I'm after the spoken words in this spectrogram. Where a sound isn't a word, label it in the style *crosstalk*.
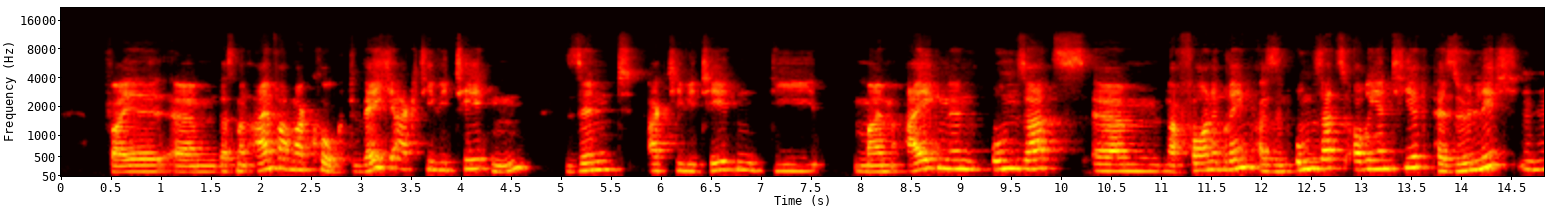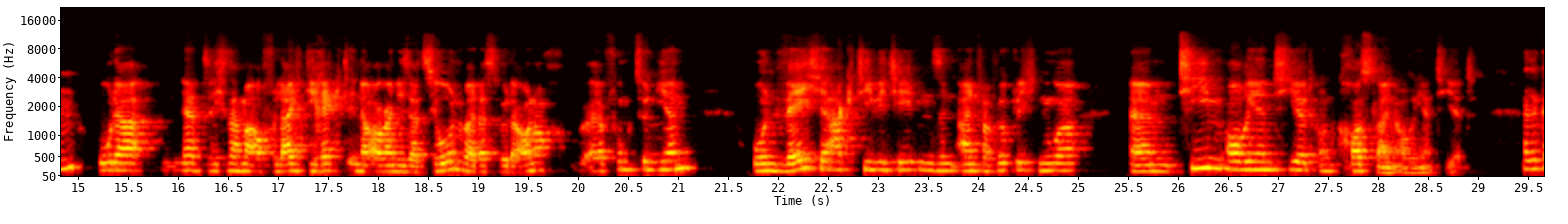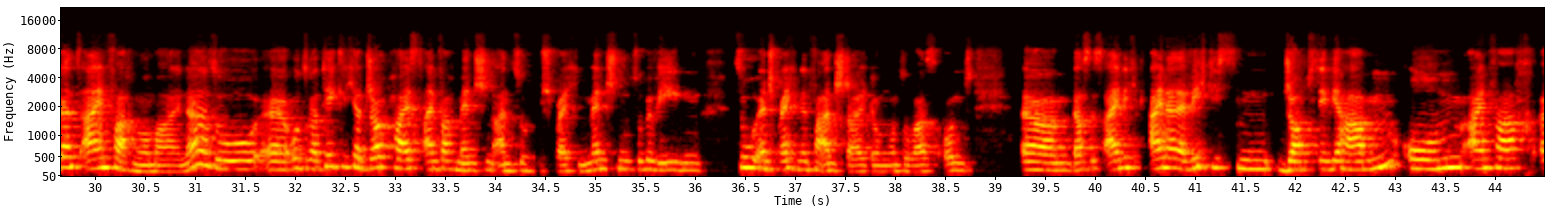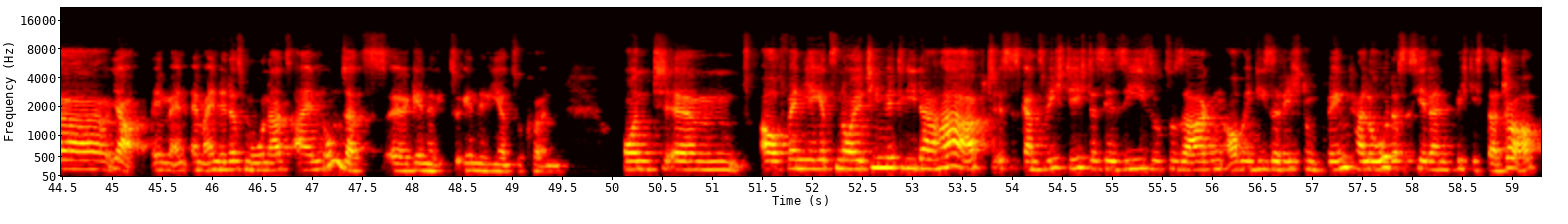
weil ähm, dass man einfach mal guckt, welche Aktivitäten sind Aktivitäten, die meinem eigenen Umsatz ähm, nach vorne bringen, also sind umsatzorientiert, persönlich mhm. oder ja, ich sag mal auch vielleicht direkt in der Organisation, weil das würde auch noch äh, funktionieren. Und welche Aktivitäten sind einfach wirklich nur ähm, teamorientiert und crossline-orientiert. Also ganz einfach nur mal. Ne? So, äh, unser täglicher Job heißt einfach Menschen anzusprechen, Menschen zu bewegen zu entsprechenden Veranstaltungen und sowas. Und ähm, das ist eigentlich einer der wichtigsten Jobs, den wir haben, um einfach äh, ja, im, am Ende des Monats einen Umsatz äh, gener zu generieren zu können. Und ähm, auch wenn ihr jetzt neue Teammitglieder habt, ist es ganz wichtig, dass ihr sie sozusagen auch in diese Richtung bringt. Hallo, das ist hier dein wichtigster Job.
